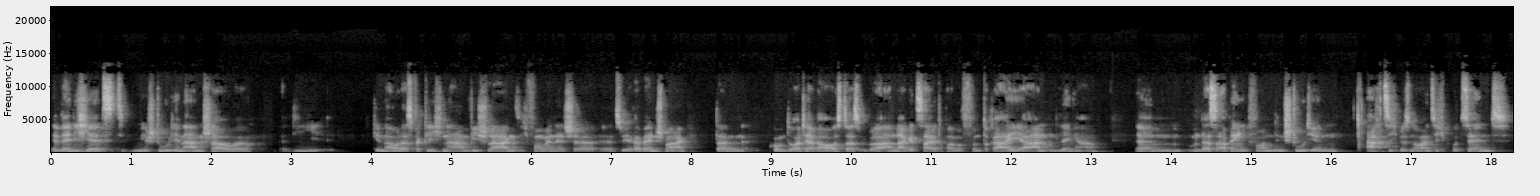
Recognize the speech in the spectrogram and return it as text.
wenn ich jetzt mir Studien anschaue, die genau das verglichen haben, wie schlagen sich Fondsmanager äh, zu ihrer Benchmark, dann kommt dort heraus, dass über Anlagezeiträume von drei Jahren und länger, ähm, und das abhängig von den Studien, 80 bis 90 Prozent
